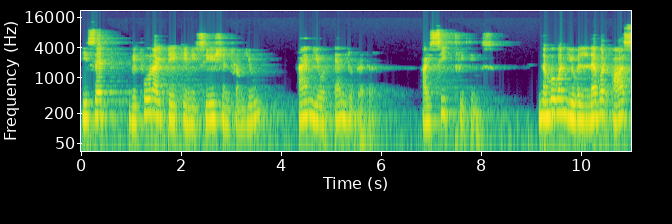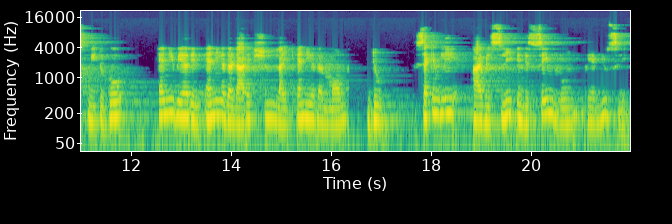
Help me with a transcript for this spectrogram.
He said, Before I take initiation from you, I am your elder brother. I seek three things. Number one, you will never ask me to go anywhere in any other direction like any other monk do. Secondly, I will sleep in the same room where you sleep.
